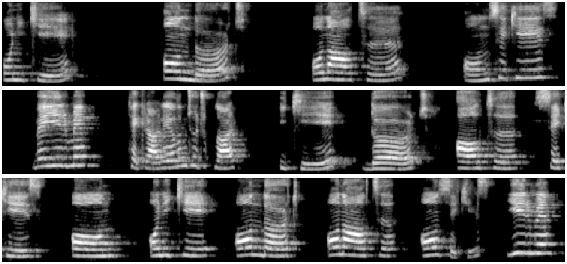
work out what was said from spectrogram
12 14 16 18 ve 20 tekrarlayalım çocuklar. 2 4 6 8 10 12 14 16 18 20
